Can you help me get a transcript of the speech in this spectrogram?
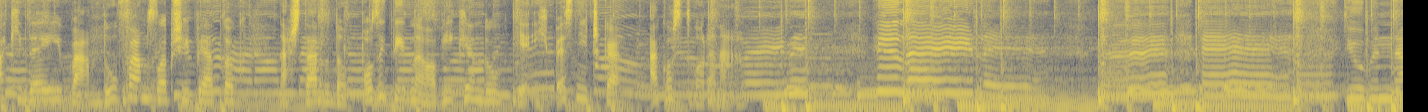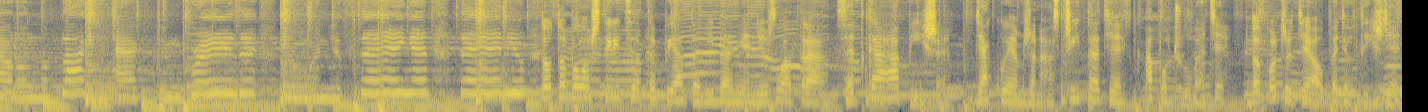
Lucky Day vám dúfam zlepší piatok. Na štart do pozitívneho víkendu je ich pesnička ako stvorená. Toto bolo 45. vydanie newslettera ZKH píše. Ďakujem, že nás čítate a počúvate. Do počutia opäť o týždeň.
